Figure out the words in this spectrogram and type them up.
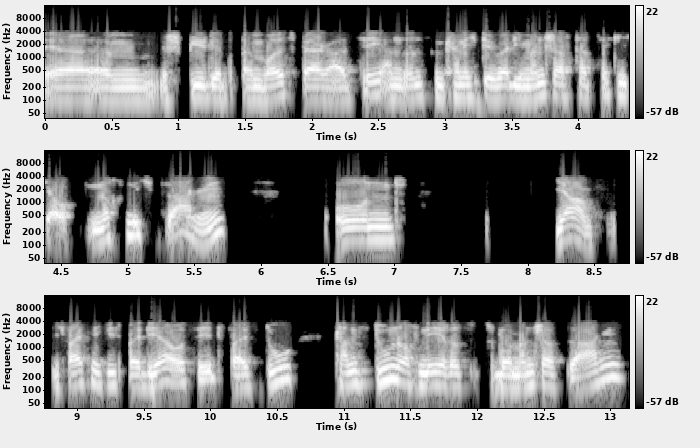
Der ähm, spielt jetzt beim Wolfsberger AC. Ansonsten kann ich dir über die Mannschaft tatsächlich auch noch nichts sagen. Und ja, ich weiß nicht, wie es bei dir aussieht. Weißt du, kannst du noch Näheres zu der Mannschaft sagen?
